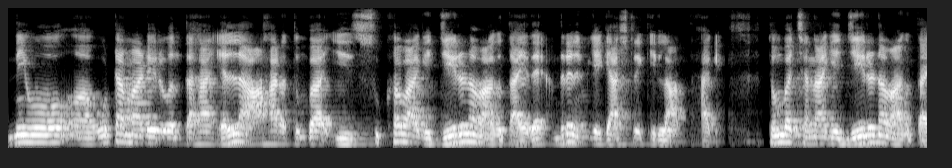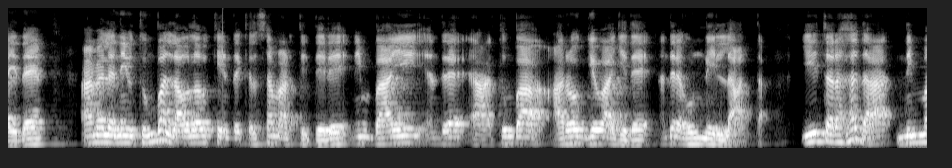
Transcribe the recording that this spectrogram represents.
ನೀವು ಊಟ ಮಾಡಿರುವಂತಹ ಎಲ್ಲ ಆಹಾರ ತುಂಬಾ ಈ ಸುಖವಾಗಿ ಜೀರ್ಣವಾಗುತ್ತಾ ಇದೆ, ಅಂದ್ರೆ ನಿಮ್ಗೆ ಗ್ಯಾಸ್ಟ್ರಿಕ್ ಇಲ್ಲ ಅಂತ ಹಾಗೆ. ತುಂಬಾ ಚೆನ್ನಾಗಿ ಜೀರ್ಣವಾಗ್ತಾ ಇದೆ. ಆಮೇಲೆ ನೀವು ತುಂಬಾ ಲವಲವಿಕೆಯಿಂದ ಕೆಲಸ ಮಾಡ್ತಿದ್ದೀರಿ. ನಿಮ್ ಬಾಯಿ ಅಂದ್ರೆ ತುಂಬಾ ಆರೋಗ್ಯವಾಗಿದೆ ಅಂದ್ರೆ ಹುಣ್ಣಿಲ್ಲ ಅಂತ. ಈ ತರಹದ ನಿಮ್ಮ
